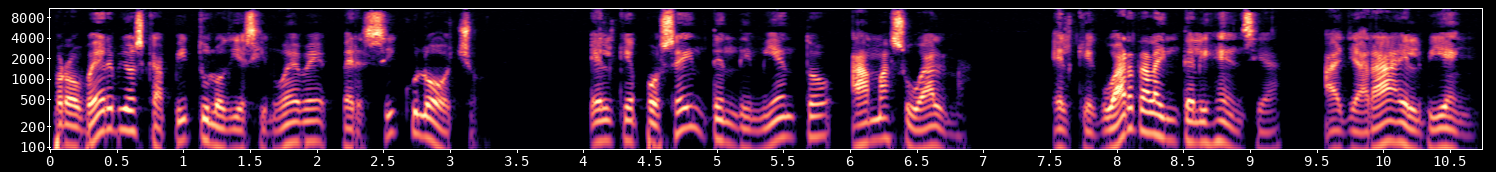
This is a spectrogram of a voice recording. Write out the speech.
Proverbios capítulo 19, versículo 8. El que posee entendimiento ama su alma, el que guarda la inteligencia hallará el bien.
